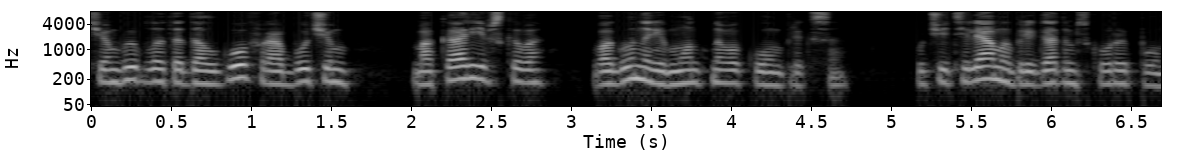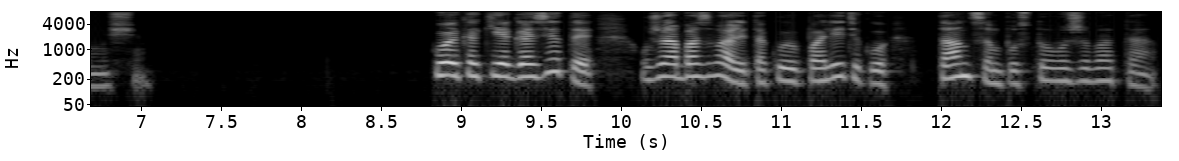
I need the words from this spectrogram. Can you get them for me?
чем выплата долгов рабочим Макарьевского вагоноремонтного комплекса, учителям и бригадам скорой помощи. Кое-какие газеты уже обозвали такую политику танцем пустого живота.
